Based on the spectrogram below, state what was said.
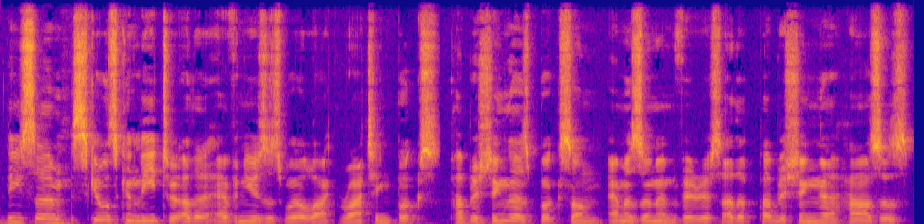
These um, skills can lead to other avenues as well, like writing books, publishing those books on Amazon and various other publishing uh, houses,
